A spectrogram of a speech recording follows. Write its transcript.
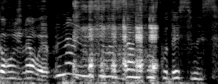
komuś na łeb. Ну, і летіло з замку кудись вниз.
